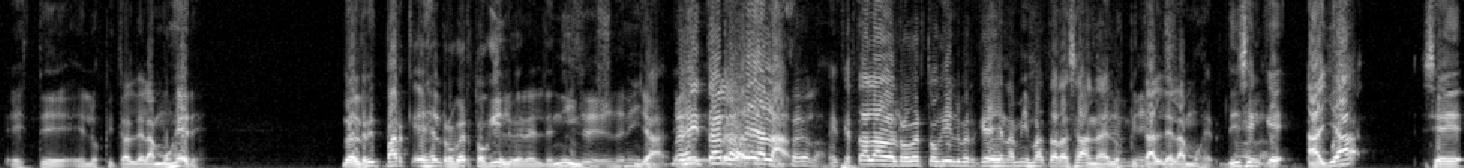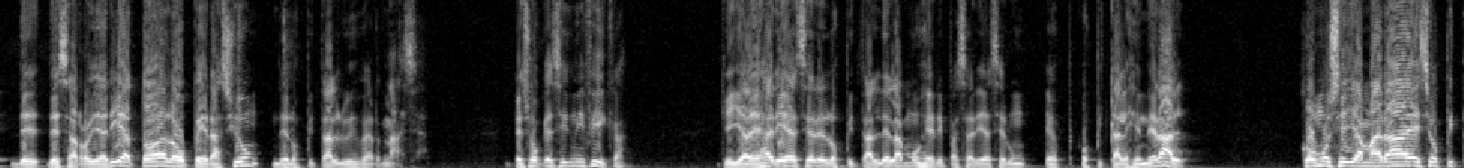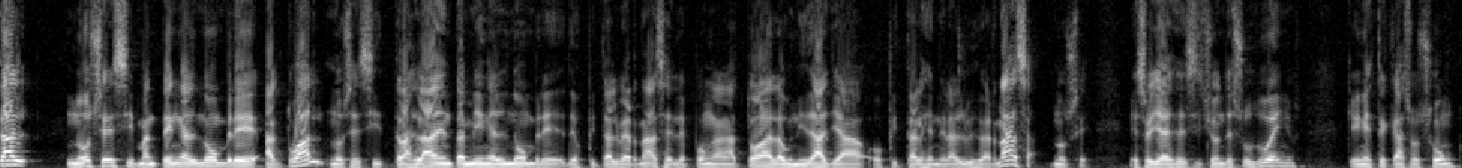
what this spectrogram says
este, el Hospital de la Mujer. No, el Reed Park es el Roberto Gilbert, el de niños. Sí, de niños. Ya, eh, está, al lado, El que está al lado del Roberto Gilbert, que es en la misma Tarazana, del Hospital de la Mujer. Dicen que allá se desarrollaría toda la operación del Hospital Luis Bernaza. ¿Eso qué significa? Que ya dejaría de ser el Hospital de la Mujer y pasaría a ser un eh, hospital general. ¿Cómo se llamará ese hospital? No sé si mantenga el nombre actual, no sé si trasladen también el nombre de Hospital Bernaza y le pongan a toda la unidad ya Hospital General Luis Bernaza, no sé. Eso ya es decisión de sus dueños, que en este caso son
